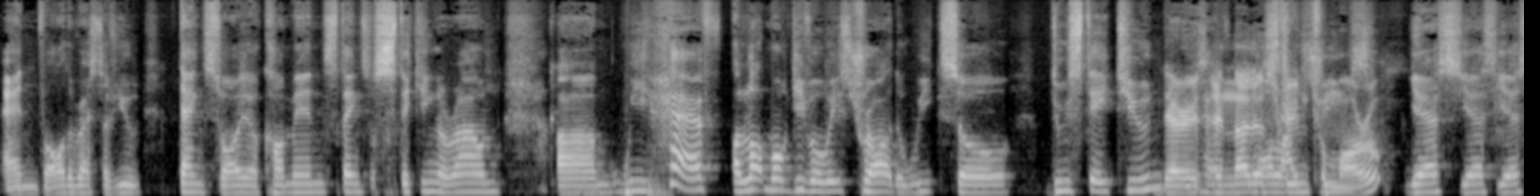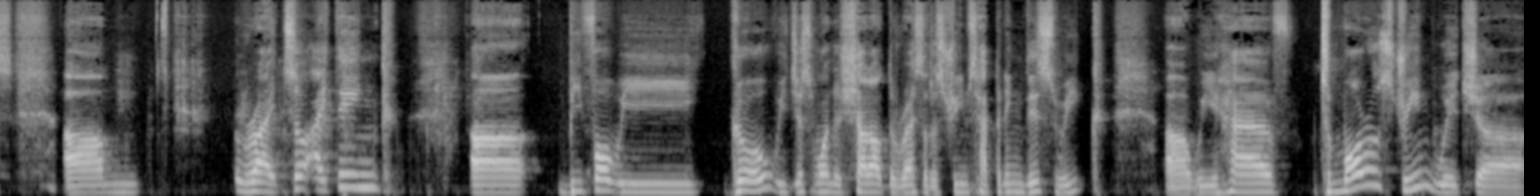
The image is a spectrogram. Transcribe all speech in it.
And for all the rest of you, thanks for all your comments. Thanks for sticking around. Um, we have a lot more giveaways throughout the week, so do stay tuned. There We is another stream tomorrow. Yes, yes, yes. Um, right. So I think uh, before we go, we just want to shout out the rest of the streams happening this week. Uh, we have tomorrow's stream, which uh,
